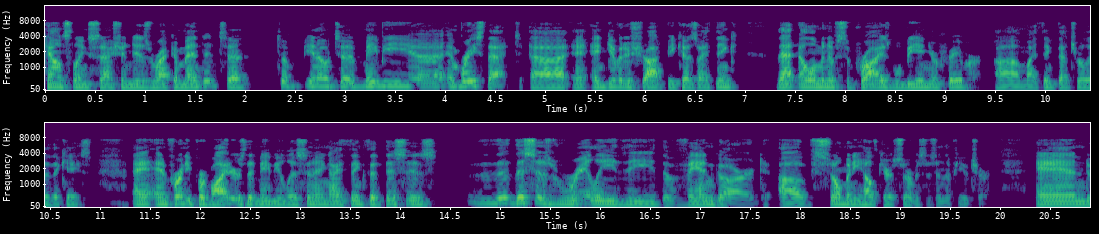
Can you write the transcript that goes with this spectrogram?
counseling session is recommended, to to you know to maybe uh, embrace that uh, and, and, give it a shot because I think that element of surprise will be in your favor. Um, I think that's really the case. And, and, for any providers that may be listening, I think that this is this is really the the vanguard of so many healthcare services in the future. And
